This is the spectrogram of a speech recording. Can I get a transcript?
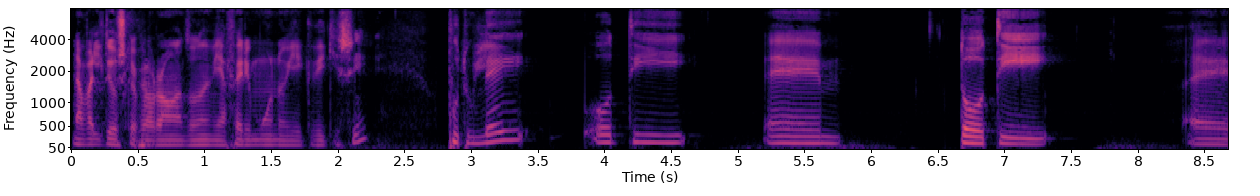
να βελτιώσει κάποια πράγματα, τον ενδιαφέρει μόνο η εκδίκηση. Που του λέει ότι ε, το ότι ε,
